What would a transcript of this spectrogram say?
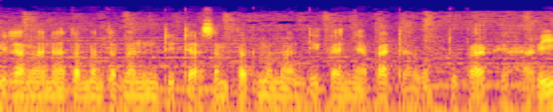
Bila mana teman-teman tidak sempat memandikannya pada waktu pagi hari,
